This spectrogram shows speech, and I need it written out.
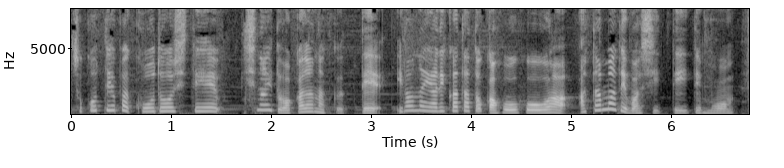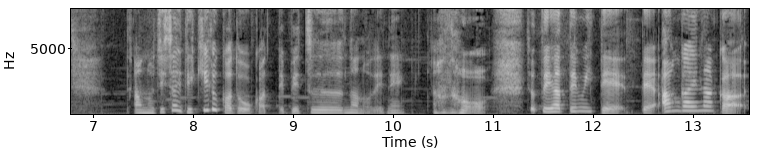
そこってやっぱり行動してしないとわからなくっていろんなやり方とか方法は頭では知っていてもあの実際できるかどうかって別なのでね あのちょっとやってみてで案外なんか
